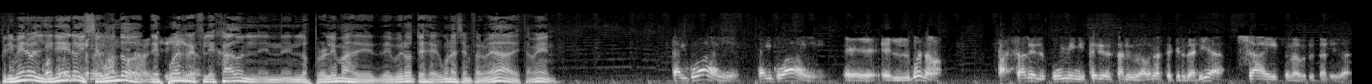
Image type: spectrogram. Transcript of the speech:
Primero el dinero y segundo, después reflejado en, los problemas de, brotes de algunas enfermedades también. Tal cual, tal cual. Eh, el Bueno, pasar el, un Ministerio de Salud a una Secretaría ya es una brutalidad,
